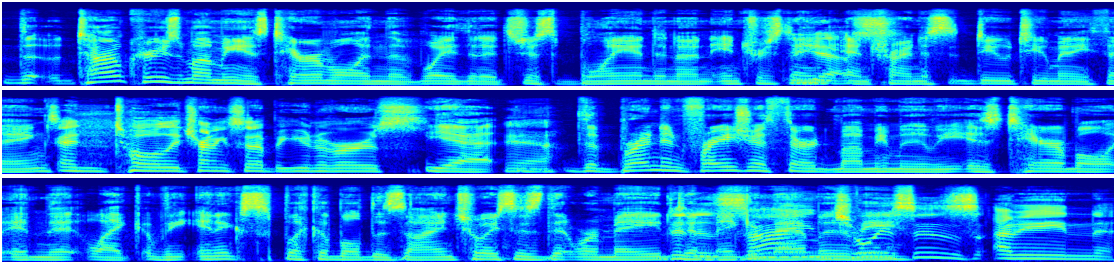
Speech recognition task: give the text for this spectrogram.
the Tom Cruise Mummy is terrible in the way that it's just bland and uninteresting Yes. and trying to do too many things. and totally trying to set up a universe. Yeah, Yeah. The Brendan Fraser third Mummy movie is terrible in that, like the inexplicable design choices that were made The to make that movie. choices, I mean,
